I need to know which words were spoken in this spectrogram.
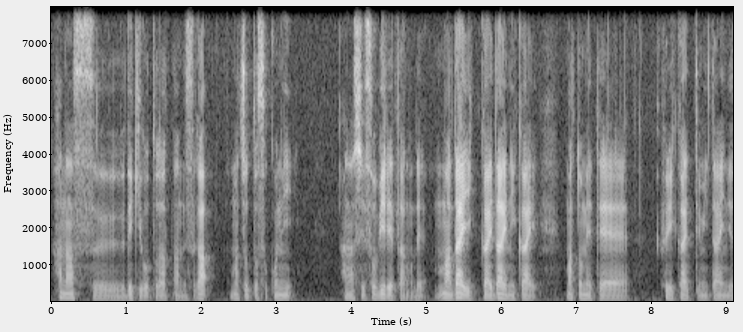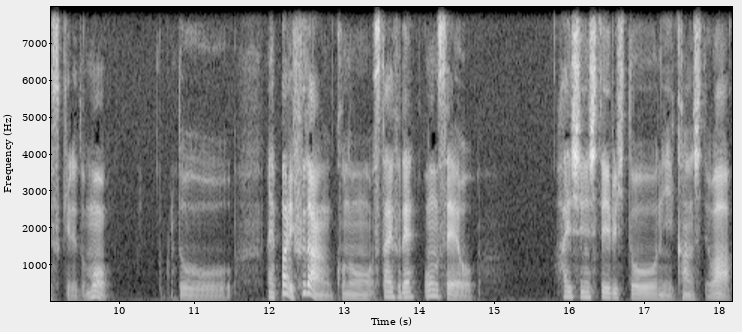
話す出来事だったんですが、まあ、ちょっとそこに話そびれたので、まあ、第1回第2回まとめて振り返ってみたいんですけれどもとやっぱり普段このスタイフで音声を配信している人に関してはやっ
